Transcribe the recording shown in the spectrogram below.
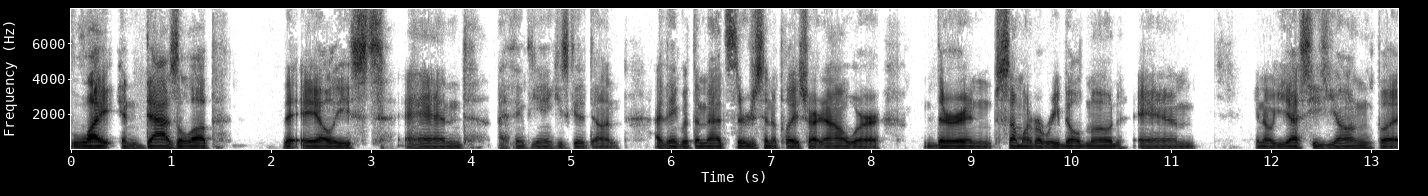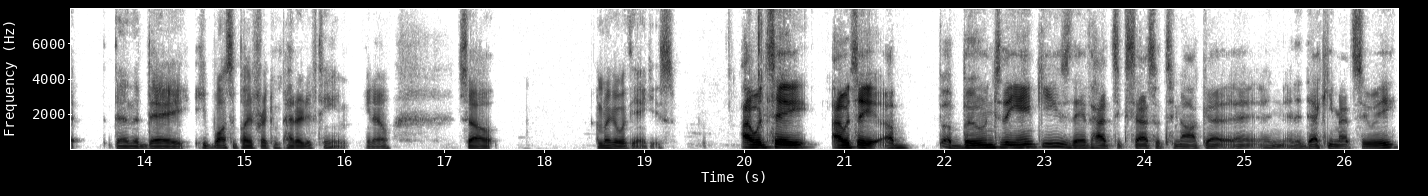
light and dazzle up the AL East, and I think the Yankees get it done. I think with the Mets, they're just in a place right now where they're in somewhat of a rebuild mode. And, you know, yes, he's young, but at the end of the day, he wants to play for a competitive team, you know? So I'm going to go with the Yankees. I would say, I would say a, a boon to the Yankees. They've had success with Tanaka and, and Hideki Matsui.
